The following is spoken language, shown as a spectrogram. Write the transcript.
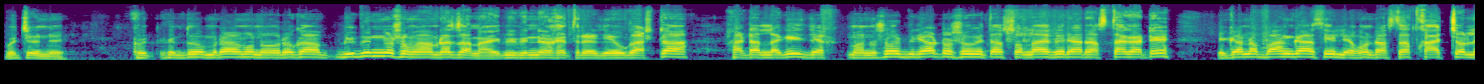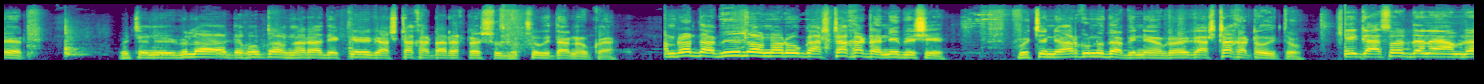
বুঝছেন কিন্তু আমরা মনোরকা বিভিন্ন সময় আমরা জানাই, বিভিন্ন ক্ষেত্রে যে ও গাছটা খাটার লাগে যে মানুষের বিরাট অসুবিধা চলাই ফেরা রাস্তাঘাটে, এখানে বাঙ্গা আছিল, এখন রাস্তাত খাট চলে। বুঝছেন এগুলা দেখো আপনারা দেখতে ওই গাছটা খাটার একটা সুযোগ সুবিধা নৌকা। আমরা দাবি হইল আপনার ও গাছটা খাটানি বেশি। বুঝছেন? আর কোনো দাবি নেই, আমরা গাছটা খাটো হইতো। এই গাছের দানে আমরা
